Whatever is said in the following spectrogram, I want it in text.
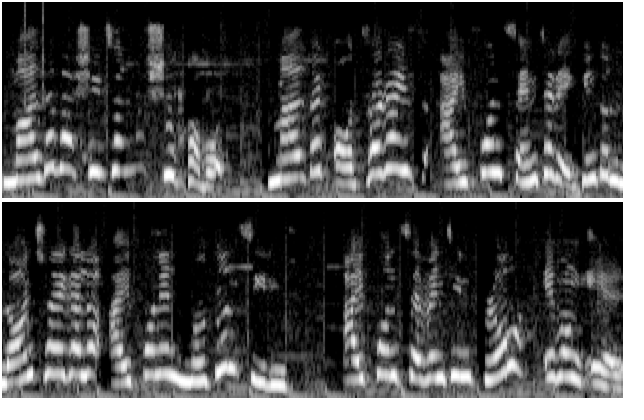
মালদাবাসীর জন্য সুখবর। মালদার অথরাইজ আইফোন সেন্টারে কিন্তু লঞ্চ হয়ে গেল আইফোনের নতুন সিরিজ আইফোন সেভেন্টিন প্রো এবং এয়ার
